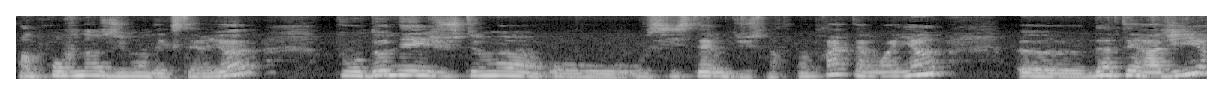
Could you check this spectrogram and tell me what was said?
en provenance du monde extérieur pour donner justement au, système du smart contract un moyen d'interagir,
